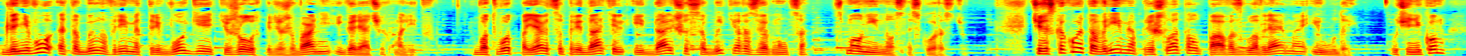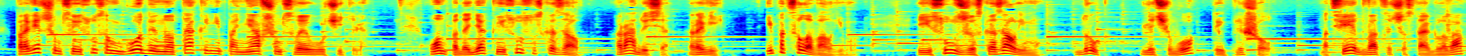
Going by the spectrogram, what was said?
Для него это было время тревоги, тяжелых переживаний и горячих молитв. Вот-вот появится предатель, и дальше события развернутся с молниеносной скоростью. Через какое-то время пришла толпа, возглавляемая Иудой, учеником, проведшим с Иисусом годы, но так и не понявшим своего учителя. Он, подойдя к Иисусу, сказал, «Радуйся, Рави», и поцеловал его. Иисус же сказал ему, «Друг, для чего ты пришел?» Матфея 26 глава,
